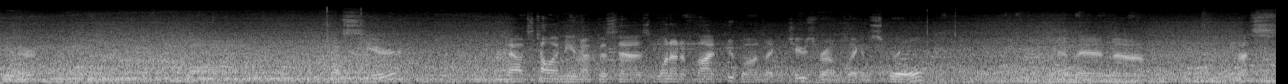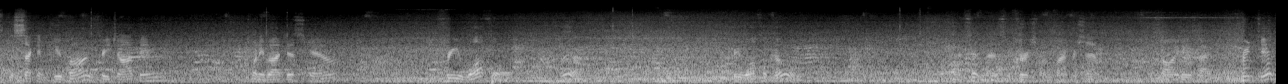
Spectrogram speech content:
See there. Press here. Now it's telling me that this has one out of five coupons I can choose from, so I can scroll. And then uh, that's the second coupon, free topping, 20 baht discount, free waffle. Free waffle cone. That's it, that's the first one, 5%. So all I do is I print it.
